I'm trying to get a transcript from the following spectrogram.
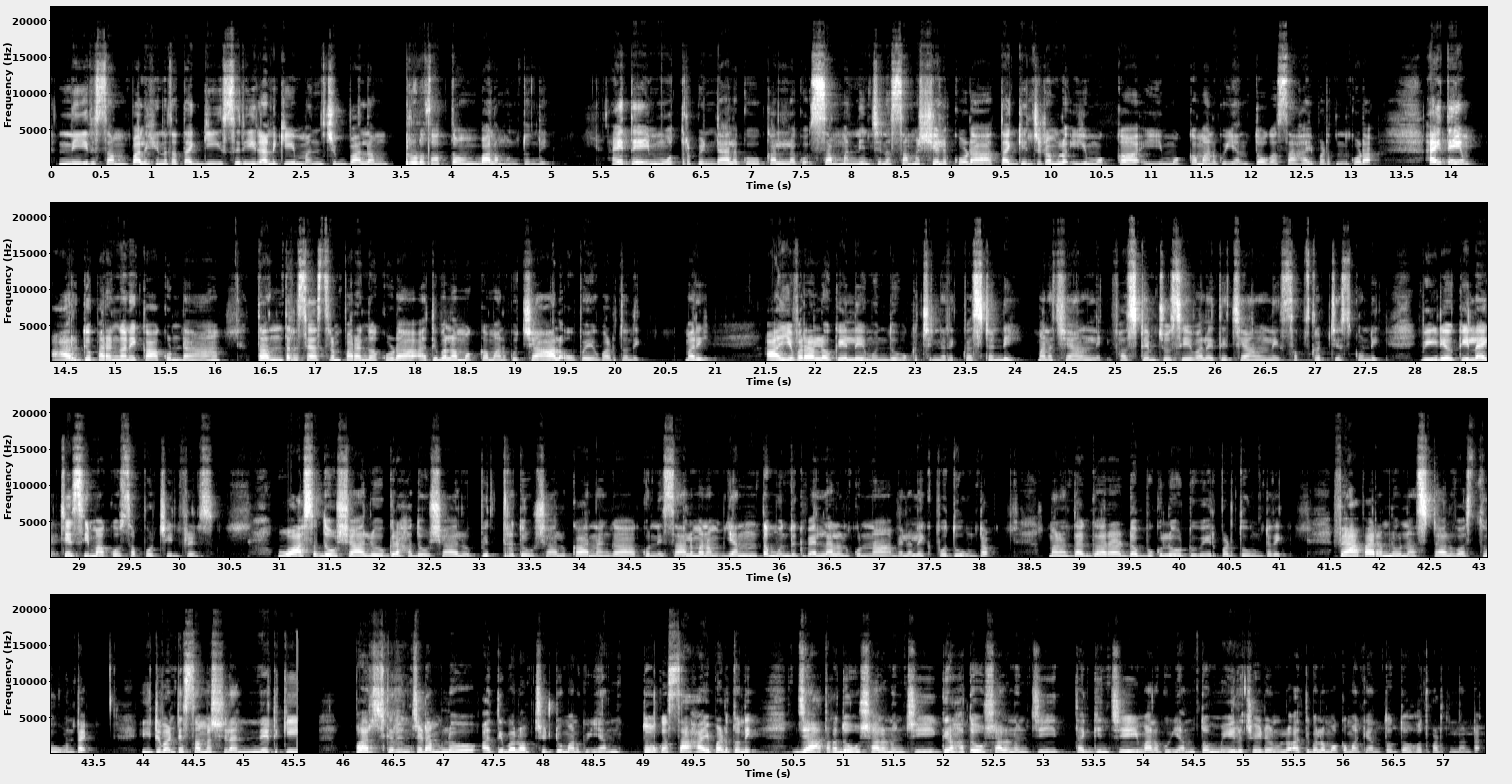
నీరసం బలహీనత తగ్గి శరీరానికి మంచి బలం దృఢతత్వం బలం ఉంటుంది. అయితే మూత్రపిండాలకు కళ్ళకు సంబంధించిన సమస్యలు కూడా తగ్గించడంలో ఈ మొక్క ఈ మొక్క మనకు ఎంతోగా సహాయపడుతుంది కూడా. అయితే ఆరోగ్యపరంగానే కాకుండా తంత్రశాస్త్రం పరంగా కూడా అతిబల మొక్క మనకు చాలా ఉపయోగపడుతుంది. మరి ఆ వివరాల్లోకి వెళ్ళే ముందు ఒక చిన్న రిక్వెస్ట్ అండి. మన ఛానల్ని ఫస్ట్ టైం చూసే వాళ్ళైతే ఛానల్ని సబ్స్క్రైబ్ చేసుకోండి. వీడియోకి లైక్ చేసి మాకు సపోర్ట్ చేయండి ఫ్రెండ్స్. వాసదోషాలు గ్రహదోషాలు గ్రహ దోషాలు పితృ దోషాలు కారణంగా కొన్నిసార్లు మనం ఎంత ముందుకు వెళ్ళాలనుకున్నా వెళ్ళలేకపోతూ ఉంటాం. మన దగ్గర డబ్బుకు లోటు ఏర్పడుతూ ఉంటుంది. వ్యాపారంలో నష్టాలు వస్తూ ఉంటాయి. ఇటువంటి సమస్యలన్నిటికీ పరిష్కరించడంలో అతిబలం చెట్టు మనకు ఎంతోగా సహాయపడుతుంది. జాతక దోషాల నుంచి గ్రహ దోషాల నుంచి తగ్గించి మనకు ఎంతో మేలు చేయడంలో అతిబల మొక్క మనకు ఎంతో దోహదపడుతుందంట.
